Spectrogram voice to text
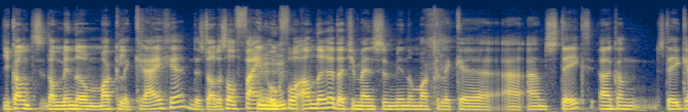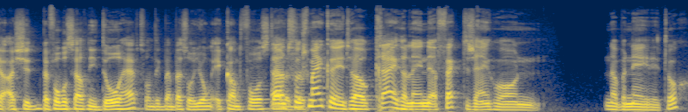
je kan het dan minder makkelijk krijgen. Dus dat is al fijn Mhm. ook voor anderen. Dat je mensen minder makkelijk eh, aan, aansteekt, aan kan steken. Als je het bijvoorbeeld zelf niet door hebt. Want ik ben best wel jong. Ik kan het Ja, voorstellen. want volgens mij kun je het wel krijgen, alleen de effecten zijn gewoon naar beneden, toch?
